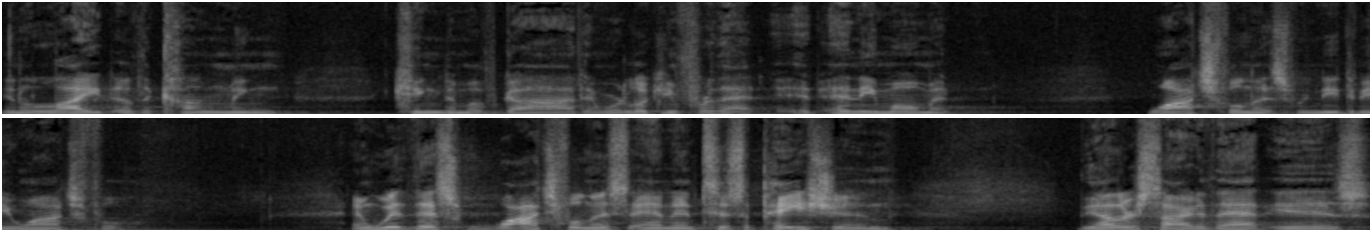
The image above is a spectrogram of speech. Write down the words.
in light of the coming kingdom of God. And we're looking for that at any moment. Watchfulness, we need to be watchful. And with this watchfulness and anticipation, the other side of that is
